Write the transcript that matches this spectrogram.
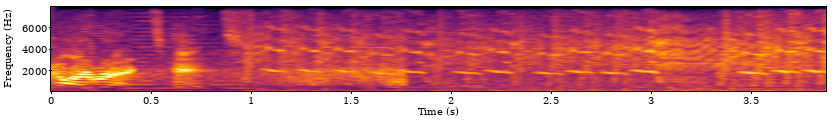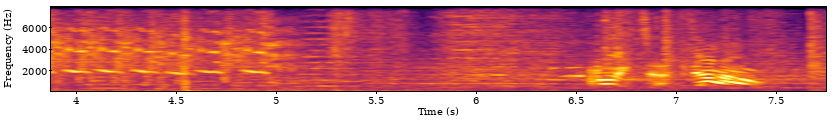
Direct hit. Fighter down.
